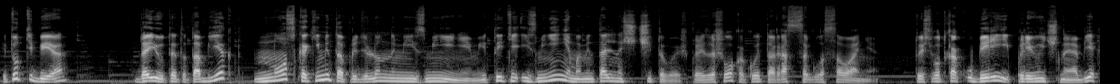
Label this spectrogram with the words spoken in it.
И тут тебе дают этот объект, но с какими-то определенными изменениями. И ты эти изменения моментально считываешь. Произошло какое-то рассогласование. То есть вот как убери привычный объект,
